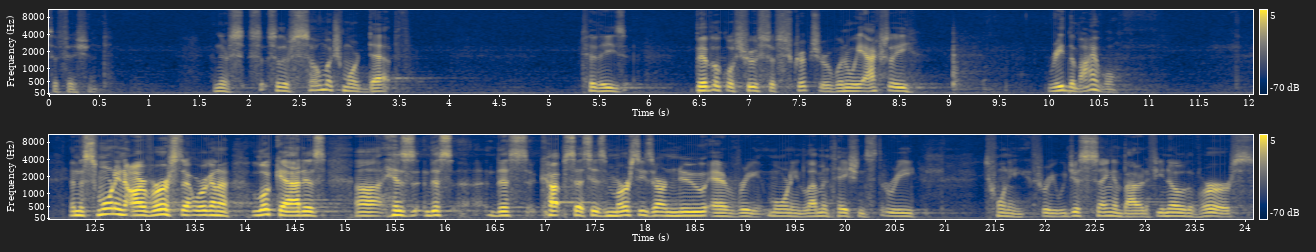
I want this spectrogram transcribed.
sufficient. And there's, so there's so much more depth to these biblical truths of Scripture when we actually read the Bible. And this morning, our verse that we're going to look at is uh, his, this, this cup says, His mercies are new every morning. Lamentations 3 23. We just sang about it. If you know the verse,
